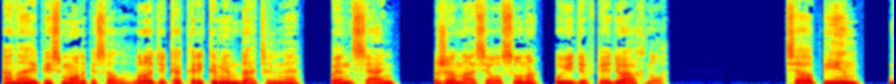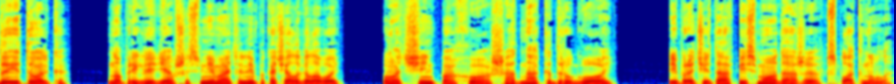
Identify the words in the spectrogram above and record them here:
Она и письмо написала, вроде как рекомендательное. Пэн Сянь, жена Сяосуна, увидев Федю, ахнула. «Сяопин, да и только!» Но, приглядевшись внимательнее, покачала головой. «Очень похож, однако другой» и, прочитав письмо, даже всплакнула.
